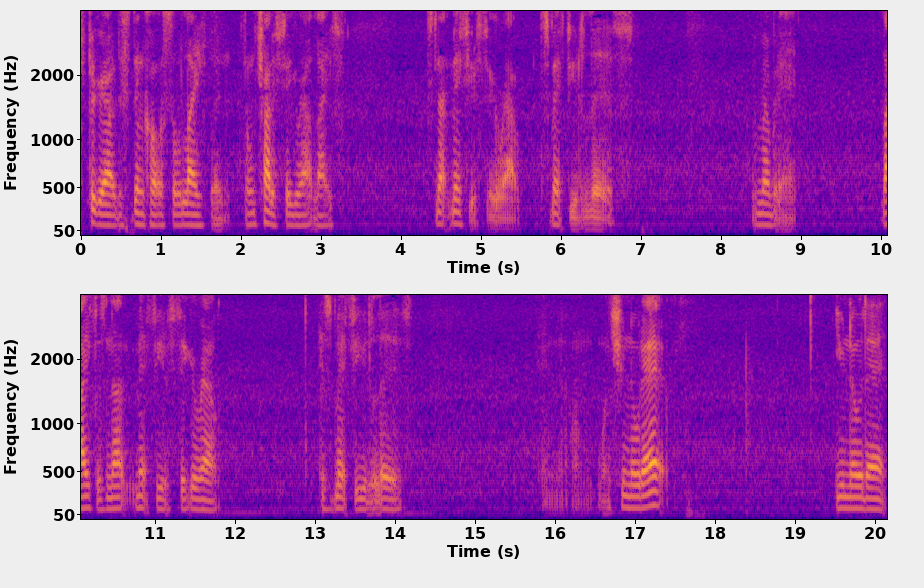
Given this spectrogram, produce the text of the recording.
figure out this thing called soul life, but don't try to figure out life. It's not meant for you to figure out. It's meant for you to live. Remember that. Life is not meant for you to figure out. It's meant for you to live. And um, once you know that, you know that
